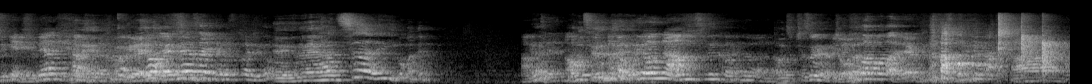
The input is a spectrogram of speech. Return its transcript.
되게 애매하게 하는 거. 형 애매한 사이 되고 싶어지고? 애매한 사이 이거 맞네? 아무튼. 아무튼, 우리 오늘 아무튼 건너가는. 아무튼 죄송해요. 연습한 건 아니야. 아.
